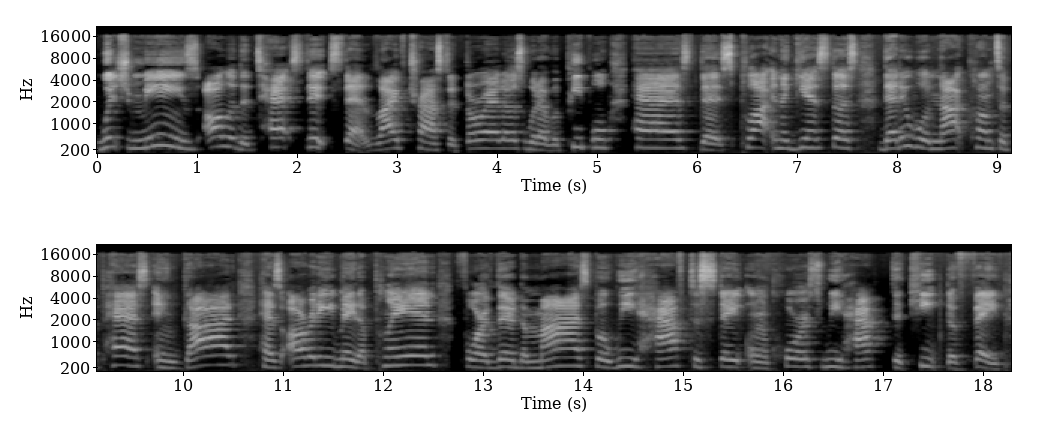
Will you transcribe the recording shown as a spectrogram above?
which means all of the tactics that life tries to throw at us, whatever people has that's plotting against us, that it will not come to pass. And God has already made a plan for their demise, but we have to stay on course. We have to keep the faith.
